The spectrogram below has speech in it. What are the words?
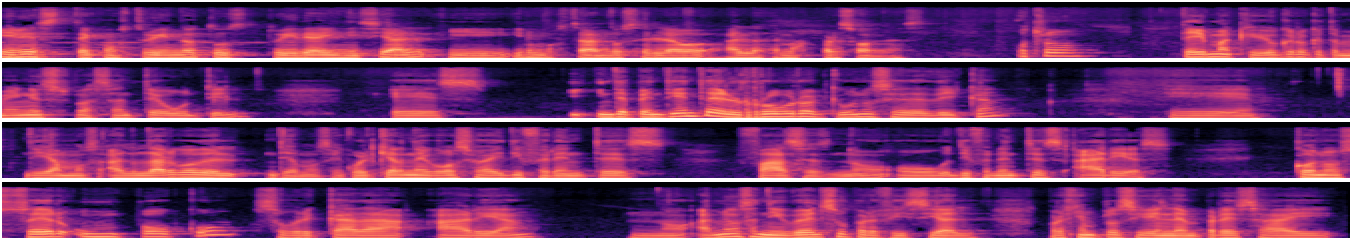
ir este, construyendo tu, tu idea inicial y ir mostrándoselo a las demás personas. Otro tema que yo creo que también es bastante útil es, independiente del rubro al que uno se dedica, eh, digamos, a lo largo del, digamos, en cualquier negocio hay diferentes fases, ¿no? O diferentes áreas. Conocer un poco sobre cada área, ¿no? Al menos a nivel superficial. Por ejemplo, si en la empresa hay,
